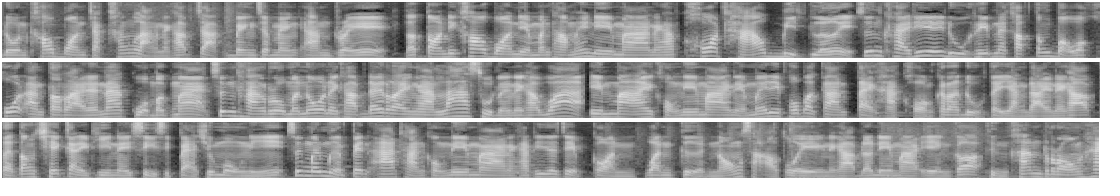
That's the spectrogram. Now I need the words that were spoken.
โดนเข้าบอลจากข้างหลังนะครับจากเบนจามินอันเดรแล้วตอนที่เข้าบอลเนี่ยมันทำให้เนย์มานะครับข้อเท้าบิดเลย ซึ่งใครที่ได้ดูคลิปนะครับต้องบอกว่าโคตรอันตรายและน่ากลัวมากๆ ซึ่งทางโรมาโน่นะครับได้รายงานล่าสุดเลยนะครับว่า MRI ของเนย์มาเนี่ยไม่ได้พบอาการแตกหักของกระดูกแต่อย่างใดนะครับแต่ต้องเช็คกันอีกทีใน 48 ชั่วโมงนี้ ซึ่งมันเหมือนเป็นอาถรรพ์ของเนมานะครับที่จะเจ็บก่อนวันเกิดน้องสาวตัวเองนะครับแล้วเนมาเองก็ถึงขั้นร้องไห้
